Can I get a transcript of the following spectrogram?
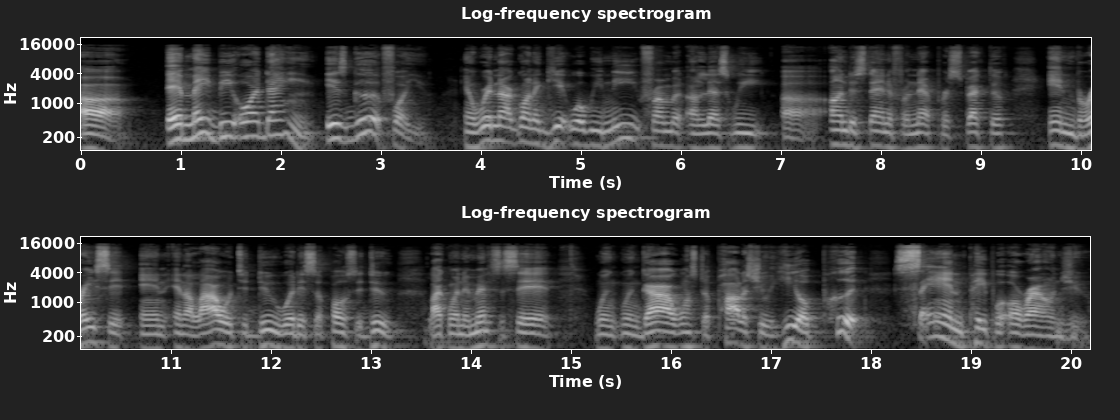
uh, it may be ordained. It's good for you. And we're not going to get what we need from it unless we uh, understand it from that perspective embrace it and and allow it to do what it's supposed to do. Like when the minister said, when when God wants to polish you, He'll put sandpaper around you.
